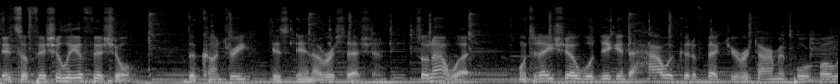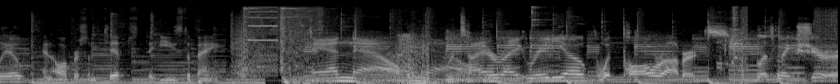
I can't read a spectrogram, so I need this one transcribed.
It's officially official. The country is in a recession. So now what? On today's show, we'll dig into how it could affect your retirement portfolio and offer some tips to ease the pain. And now, Retire Right Radio with Paul Roberts. Let's make sure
